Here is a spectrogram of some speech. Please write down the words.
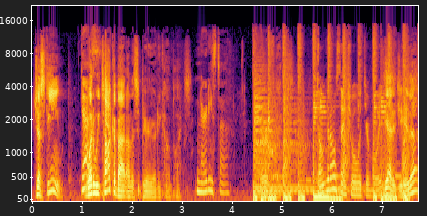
Justine, Yes. what do we talk about on the Superiority Complex? Nerdy stuff. Perfect. Don't get all sensual with your voice. Yeah, did you hear that?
